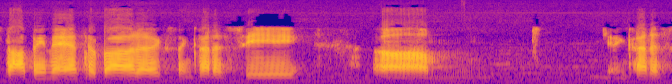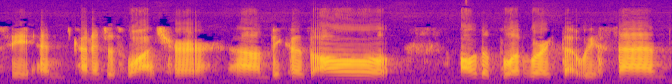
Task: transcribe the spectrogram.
stopping the antibiotics and kind of see, um, and kind of see, and kind of just watch her um, because all all the blood work that we sent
